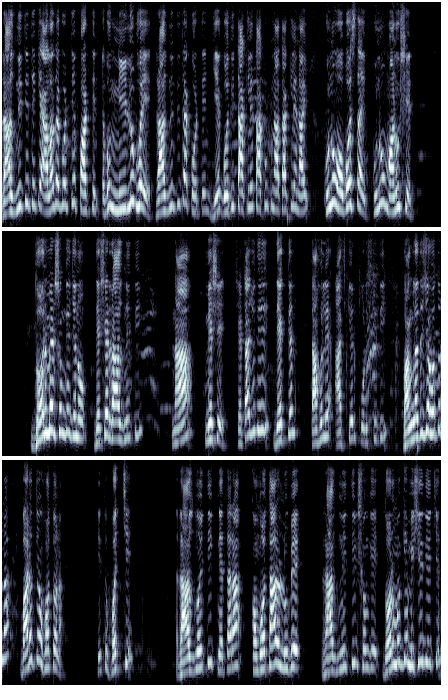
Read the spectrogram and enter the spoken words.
রাজনীতি থেকে আলাদা করতে পারতেন এবং নির্লুভ হয়ে রাজনীতিটা করতেন, যে গদি থাকলে থাকুক, না থাকলে নাই, কোনো অবস্থায় কোনো মানুষের ধর্মের সঙ্গে যেন দেশের রাজনীতি না মেশে। সেটা যদি দেখতেন, তাহলে আজকের পরিস্থিতি বাংলাদেশে হতো না, ভারতেও হতো না। কিন্তু হচ্ছে, রাজনৈতিক নেতারা ক্ষমতার লোভে রাজনীতির সঙ্গে ধর্মকে মিশিয়ে দিয়েছেন।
